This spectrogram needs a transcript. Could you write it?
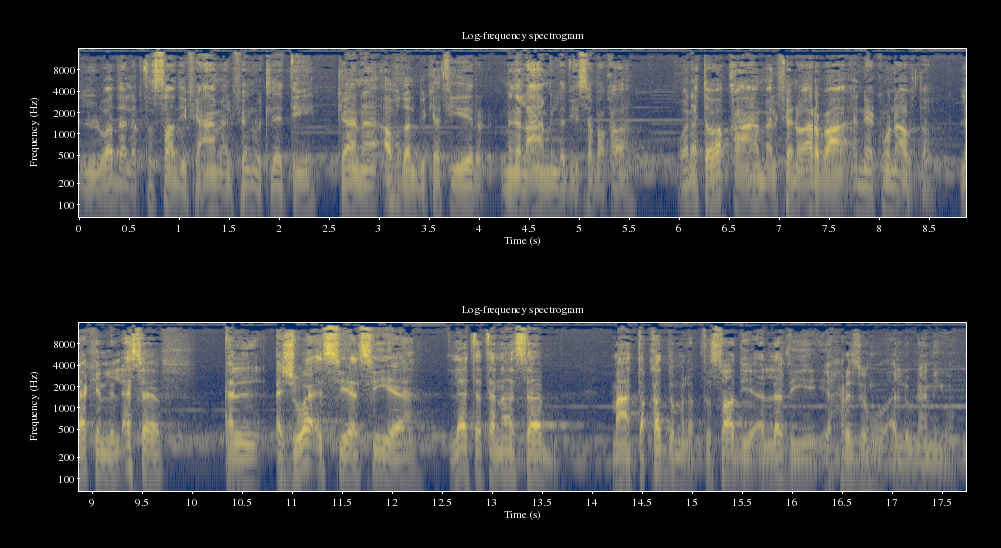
الوضع الاقتصادي في عام 2003 كان أفضل بكثير من العام الذي سبقه ونتوقع عام 2004 أن يكون أفضل. لكن للأسف الأجواء السياسية لا تتناسب مع التقدم الاقتصادي الذي يحرزه اللبنانيون.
